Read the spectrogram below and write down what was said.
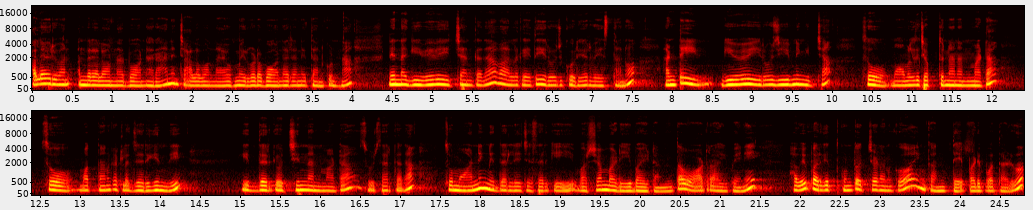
హలో ఎవరివన్ అందరు ఎలా ఉన్నారు? బాగున్నారా? నేను చాలా బాగున్నాయి మీరు కూడా బాగున్నారని అనుకుంటున్నా. నిన్న గివేవే ఇచ్చాను కదా వాళ్ళకైతే ఈరోజు కొరియర్ వేస్తాను. అంటే ఈ గివేవే ఈరోజు ఈవినింగ్ ఇచ్చా. సో మామూలుగా చెప్తున్నాను అనమాట సో మొత్తానికి అట్లా జరిగింది. ఇద్దరికి వచ్చిందనమాట చూసారు కదా? సో మార్నింగ్ నిద్ర లేచేసరికి వర్షం పడి బయటంతా వాటర్ ఆగిపోయినాయి. అవి పరిగెత్తుకుంటూ వచ్చాడు అనుకో ఇంకంతే పడిపోతాడు.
